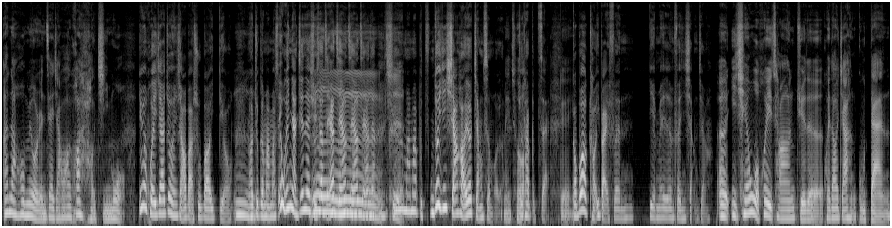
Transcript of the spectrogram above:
啊，然后没有人在家，哇，会好寂寞。因为回家就很想要把书包一丢，嗯，然后就跟妈妈说：“哎，我跟你讲，今天在学校怎样怎样怎样怎样怎样。”是妈妈不，你都已经想好要讲什么了，没错，就他不在，对，搞不好考一百分也没人分享这样。呃，以前我会常常觉得回到家很孤单。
